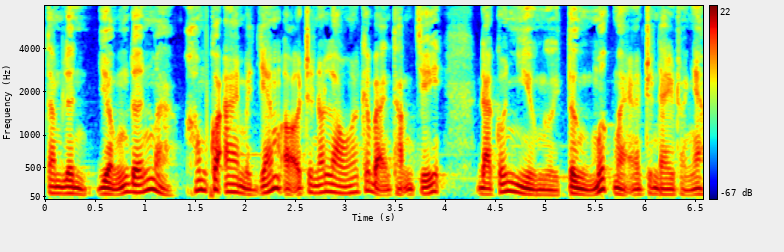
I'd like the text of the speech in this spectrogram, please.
tâm linh dẫn đến mà không có ai mà dám ở trên nó lâu các bạn. Thậm chí đã có nhiều người từng mất mạng ở trên đây rồi nha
